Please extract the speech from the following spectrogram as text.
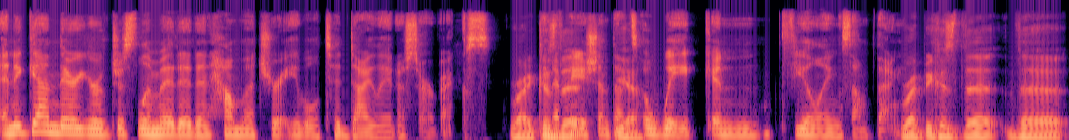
And again, there you're just limited in how much you're able to dilate a cervix Right. Because a the patient that's yeah. awake and feeling something. right because the the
